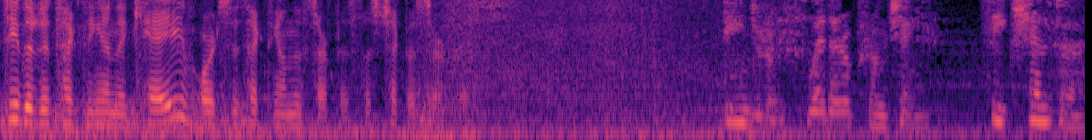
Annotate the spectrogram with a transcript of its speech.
It's either detecting in a cave or it's detecting on the surface. Let's check the surface. Dangerous weather approaching. Seek shelter.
